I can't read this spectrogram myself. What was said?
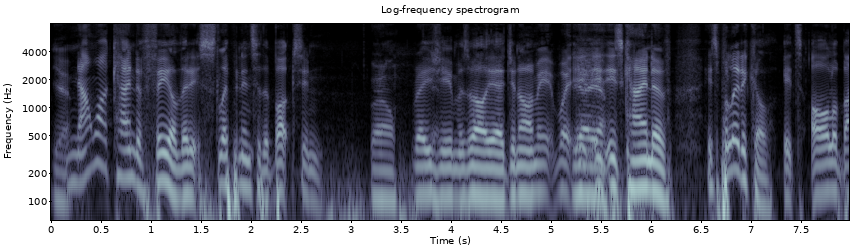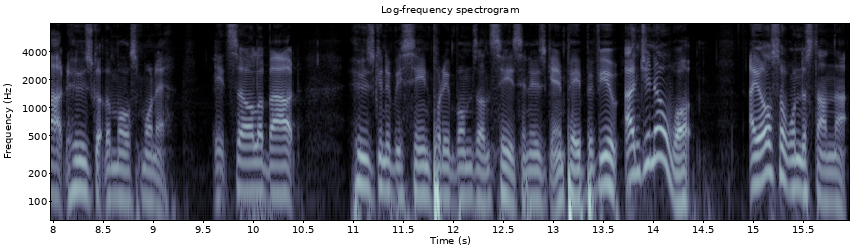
Yeah. Now I kind of feel that it's slipping into the boxing Well, regime as well. Yeah, do you know what I mean? Well, Yeah, it- yeah. It's kind of it's political. It's all about who's got the most money. It's all about who's going to be seen putting bums on seats and who's getting pay per view. And you know what? I also understand that.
